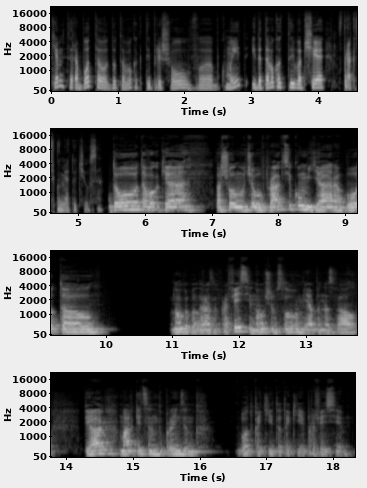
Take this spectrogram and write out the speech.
Кем ты работал до того, как ты пришел в Bookmate и до того, как ты вообще в практикуме отучился? До того, как я пошел на учебу в практикум, я работал... Много было разных профессий, но общим словом я бы назвал пиар, маркетинг, брендинг, вот какие-то такие профессии.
